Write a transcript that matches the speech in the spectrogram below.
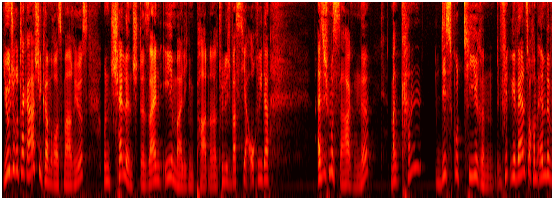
Yujiro Takahashi kam raus, Marius, und challengete seinen ehemaligen Partner natürlich, was hier auch wieder. Also ich muss sagen, ne, man kann diskutieren. Wir werden es auch am Ende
